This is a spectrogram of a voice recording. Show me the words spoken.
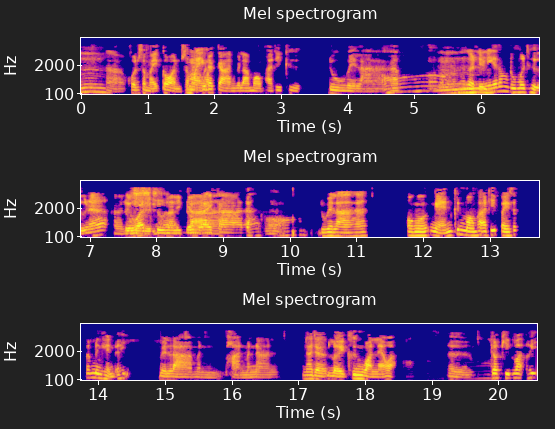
อืมอ่า คนสมัยก่อนสมัยพุทธกาลเวลามองพระอาทิตย์คือ ดูเวลาครับอ๋อมถ้าเกิดเดี๋ยวนี้ก็ต้องดูมือถือนะอ่าหรือว่าดูนาฬิกาดูนาฬิกานะอ๋อดูเวลาฮะ พอแงนขึ้นมองพระอาทิตย์ไปสักแป๊บหนึ่งเห็นเอ้ยเวลามันผ่านมานาน น่าจะเลยครึ่งวันแล้วอะ เออ ก็คิดว่าเฮ้ย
